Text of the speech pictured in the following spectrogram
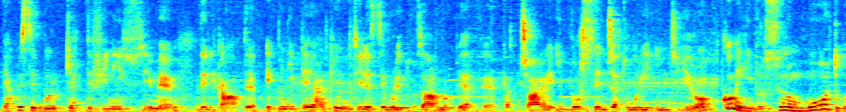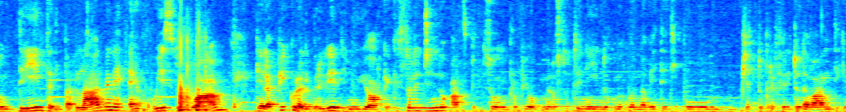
e ha queste borchette finissime, delicate e quindi è anche utile se volete usarlo per eh, cacciare i borseggiatori in giro. Come libro sono molto contenta di parlarvene è questo qua che è la piccola libreria di New York che sto leggendo a spezzoni, proprio me lo sto tenendo come quando avete tipo un piatto preferito davanti che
